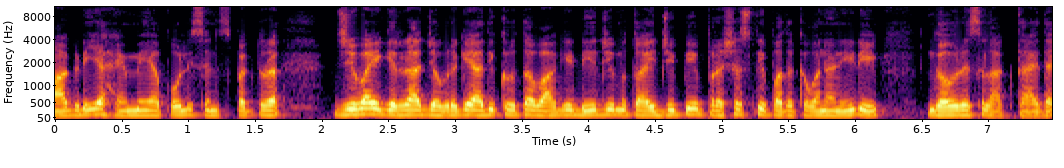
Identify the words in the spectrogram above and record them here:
ಮಾಗಡಿಯ ಹೆಮ್ಮೆಯ ಪೊಲೀಸ್ ಇನ್ಸ್ಪೆಕ್ಟರ್ ಜಿವೈ ಗಿರಿರಾಜ್ ಅವರಿಗೆ ಅಧಿಕೃತವಾಗಿ ಡಿಜಿ ಮತ್ತು ಐಜಿಪಿ ಪ್ರಶಸ್ತಿ ಪದಕವನ್ನು ನೀಡಿ ಗೌರವಿಸಲಾಗ್ತಾ ಇದೆ.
